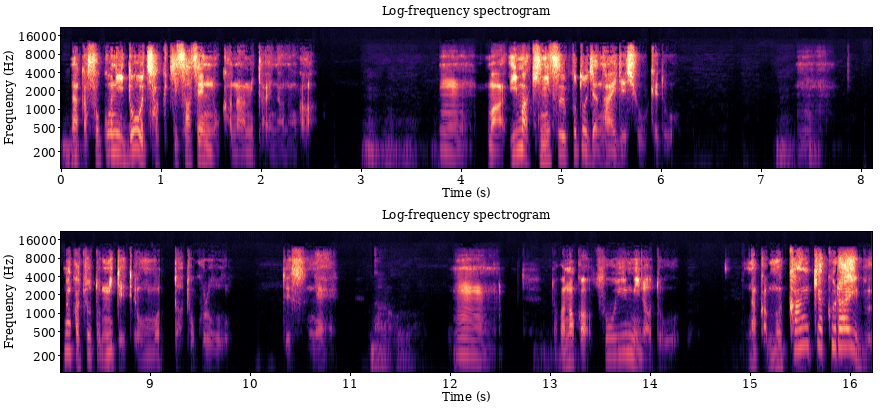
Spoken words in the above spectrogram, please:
なんかそこにどう着地させるのかな、みたいなのが、うん。うん。まあ、今気にすることじゃないでしょうけど、うん。うん。なんかちょっと見てて思ったところですね。なるほど。うん。だからなんかそういう意味だと、なんか無観客ライブ、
